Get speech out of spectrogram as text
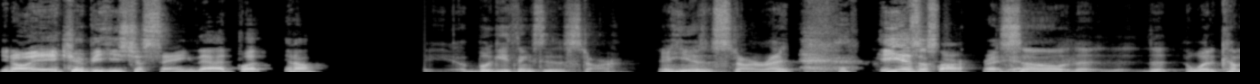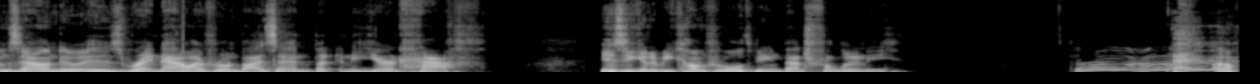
you know, it could be he's just saying that, but you know, Boogie thinks he's a star, and he is a star, right? he is a star, right? So yeah. the, the what it comes down to is right now everyone buys in, but in a year and a half, is he going to be comfortable with being benched for Looney? I don't, I don't, I don't know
